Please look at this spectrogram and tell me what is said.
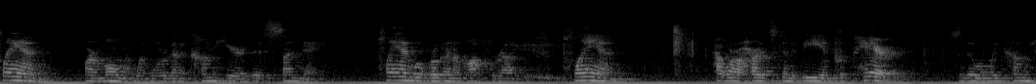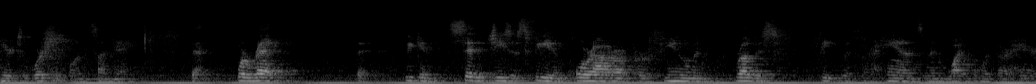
Plan our moment when we're going to come here this Sunday. Plan what we're going to offer up. Plan how our heart's going to be and prepare so that when we come here to worship on Sunday, that we're ready that we can sit at Jesus' feet and pour out our perfume and rub his feet with our hands and then wipe them with our hair.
